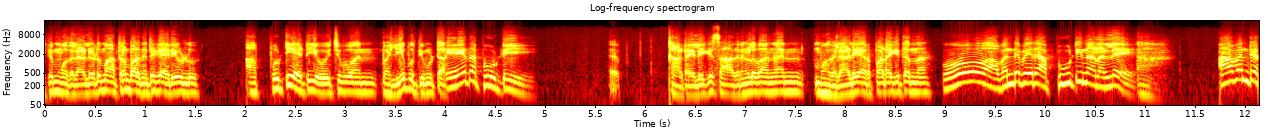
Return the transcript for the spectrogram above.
ഇത് മുതലാളിയോട് മാത്രം പറഞ്ഞിട്ട് കാര്യമുള്ളൂ. അപ്പുട്ടിയായിട്ട് യോജിച്ചു പോകാൻ വലിയ ബുദ്ധിമുട്ടാ. ഏതപ്പൂട്ടി പൂട്ടി കടയിലേക്ക് സാധനങ്ങൾ വാങ്ങാൻ മുതലാളി ഏർപ്പാടാക്കി തന്ന. ഓ അവന്റെ പേര് അപ്പൂട്ടി എന്നാണല്ലേ? അവന്റെ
